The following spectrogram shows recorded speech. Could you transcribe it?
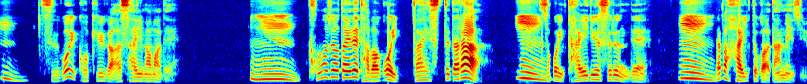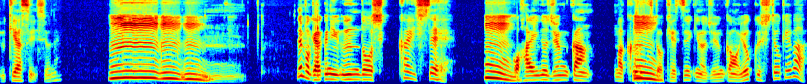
うん。すごい呼吸が浅いままで、うん。その状態でタバコをいっぱい吸ってたら、うん。そこに滞留するんで、うんやっ。ぱ肺とかはダメージ受けやすいですよね。うん。うん。ううん。んでも逆に運動をしっかりして、うんこう。肺の循環、まあ、空気と血液の循環を良くしておけば、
